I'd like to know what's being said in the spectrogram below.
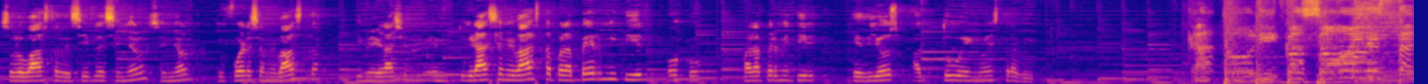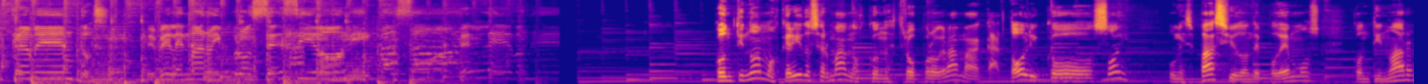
Solo basta decirle, Señor, Señor, tu fuerza me basta y mi gracia, tu gracia me basta para permitir, ojo, para permitir que Dios actúe en nuestra vida. Católico soy de sacramentos, de vela en mano y procesión. Continuamos, queridos hermanos, con nuestro programa Católico Soy, un espacio donde podemos continuar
